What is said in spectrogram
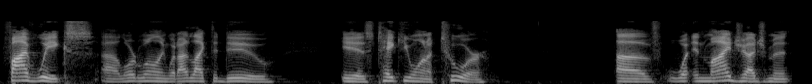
five weeks, uh, Lord willing, what I'd like to do is take you on a tour of what, in my judgment,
